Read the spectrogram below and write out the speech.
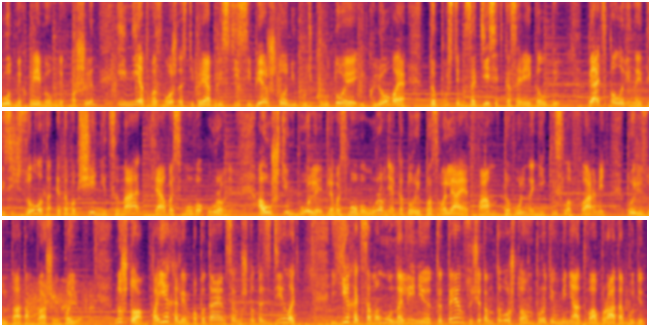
годных премиумных машин и нет возможности приобрести себе что-нибудь крутое и клевое допустим, за 10 косарей голды. 5,5 тысяч золота это вообще не цена для восьмого уровня. А уж тем более для восьмого уровня, который позволяет вам довольно не кисло фармить по результатам ваших боев. Ну что, поехали, попытаемся что-то сделать. Ехать самому на линию ТТ, с учетом того, что против меня два брата будет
